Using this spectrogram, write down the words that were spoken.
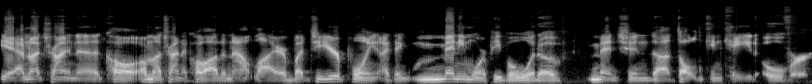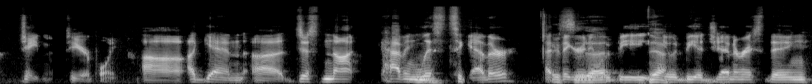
yeah, I'm not trying to call. I'm not trying to call out an outlier. But to your point, I think many more people would have mentioned uh, Dalton Kincaid over Jayden. To your point, uh, again, uh, just not having lists together. I. I figured it would be Yeah. it would be a generous thing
